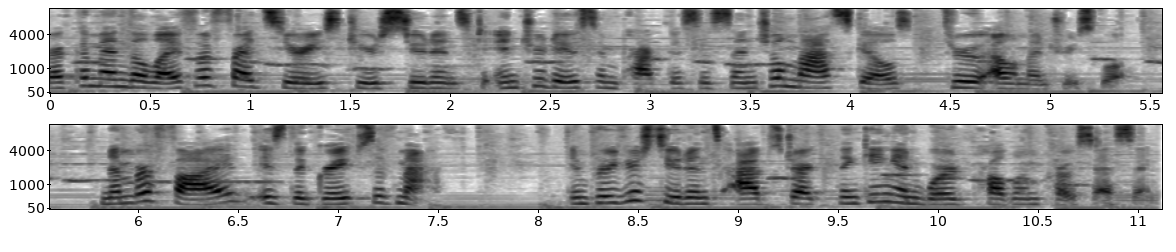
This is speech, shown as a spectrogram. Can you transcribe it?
Recommend the Life of Fred series to your students to introduce and practice essential math skills through elementary school. Number five is The Grapes of Math. Improve your students' abstract thinking and word problem processing.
